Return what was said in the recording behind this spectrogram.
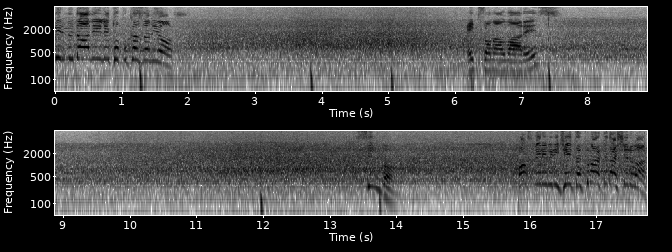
bir müdahaleyle topu kazanıyor. Edson Alvarez. Singo. Pas verebileceği takım arkadaşları var.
